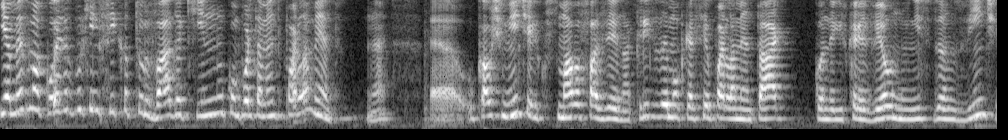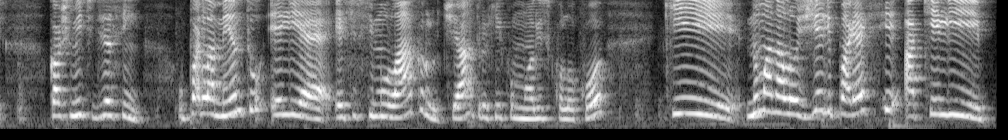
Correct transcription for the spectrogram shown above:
E a mesma coisa por quem fica turvado aqui no comportamento do parlamento. Né? É, o Carl Schmitt ele costumava fazer, na crise da democracia parlamentar, quando ele escreveu no início dos anos 20, o Carl Schmitt diz assim, o parlamento ele é esse simulacro, teatro aqui como o Maurício colocou, que numa analogia ele parece aquele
